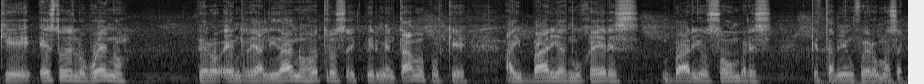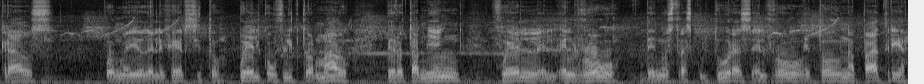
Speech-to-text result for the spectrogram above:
que esto es lo bueno pero en realidad nosotros experimentamos porque hay varias mujeres, varios hombres que también fueron masacrados por medio del ejército. Fue el conflicto armado, pero también fue el, robo de nuestras culturas, el robo de toda una patria.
